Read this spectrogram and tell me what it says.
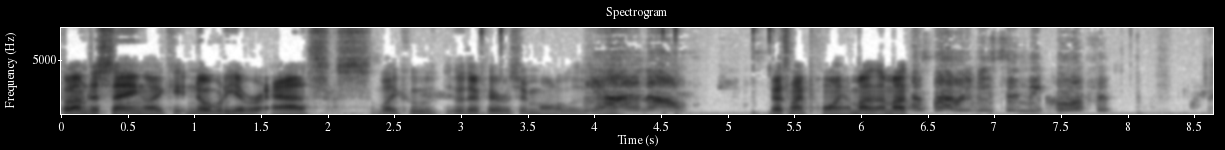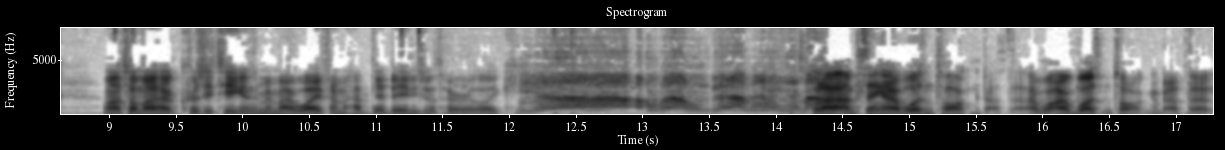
but I'm just saying like nobody ever asks like who who their favorite supermodel is. Yeah, know? I know. That's my point. I'm not. I'm not. That'll probably be Cindy Crawford. I'm not talking about how Chrissy Teigen's been my wife and I'm gonna have dead babies with her. Like, Yeah, uh, well, I'm hanging out. but I, I'm saying I wasn't talking about that. I, I wasn't talking about that.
